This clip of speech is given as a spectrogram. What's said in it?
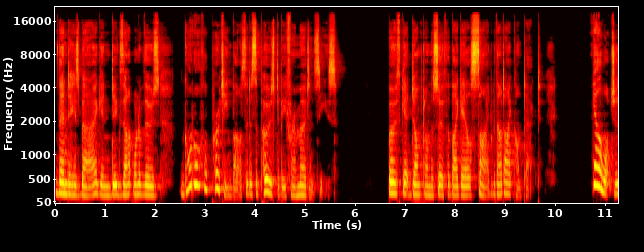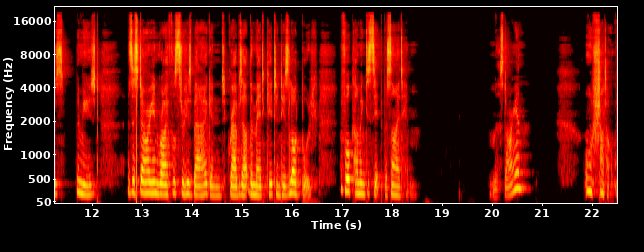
Then to his bag and digs out one of those god awful protein bars that are supposed to be for emergencies. Both get dumped on the sofa by Gale's side without eye contact. Gale watches, bemused, as Astarion rifles through his bag and grabs out the medkit and his logbook before coming to sit beside him. Astarion? Oh, shut up,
